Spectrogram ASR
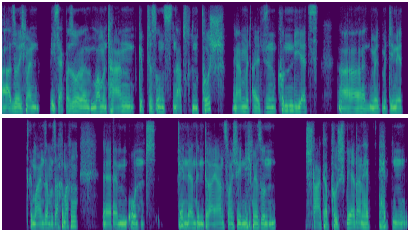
also ich meine, ich sag mal so, momentan gibt es uns einen absoluten Push, ja, mit all diesen Kunden, die jetzt, äh, mit, mit denen wir gemeinsame Sache machen. Ähm, und wenn dann in drei Jahren zum Beispiel nicht mehr so ein starker Push wäre, dann hätten,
